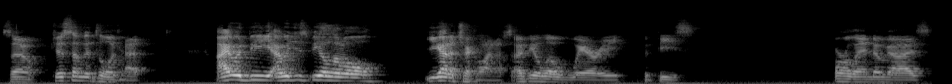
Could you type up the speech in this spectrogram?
So just something to look at. I would be I would just be a little you gotta check lineups. I'd be a little wary with these Orlando guys.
